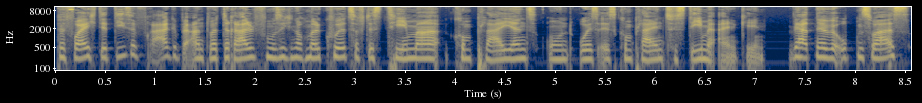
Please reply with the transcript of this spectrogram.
Bevor ich dir diese Frage beantworte, Ralf, muss ich noch mal kurz auf das Thema Compliance und OSS-Compliance-Systeme eingehen. Wir hatten ja über Open Source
